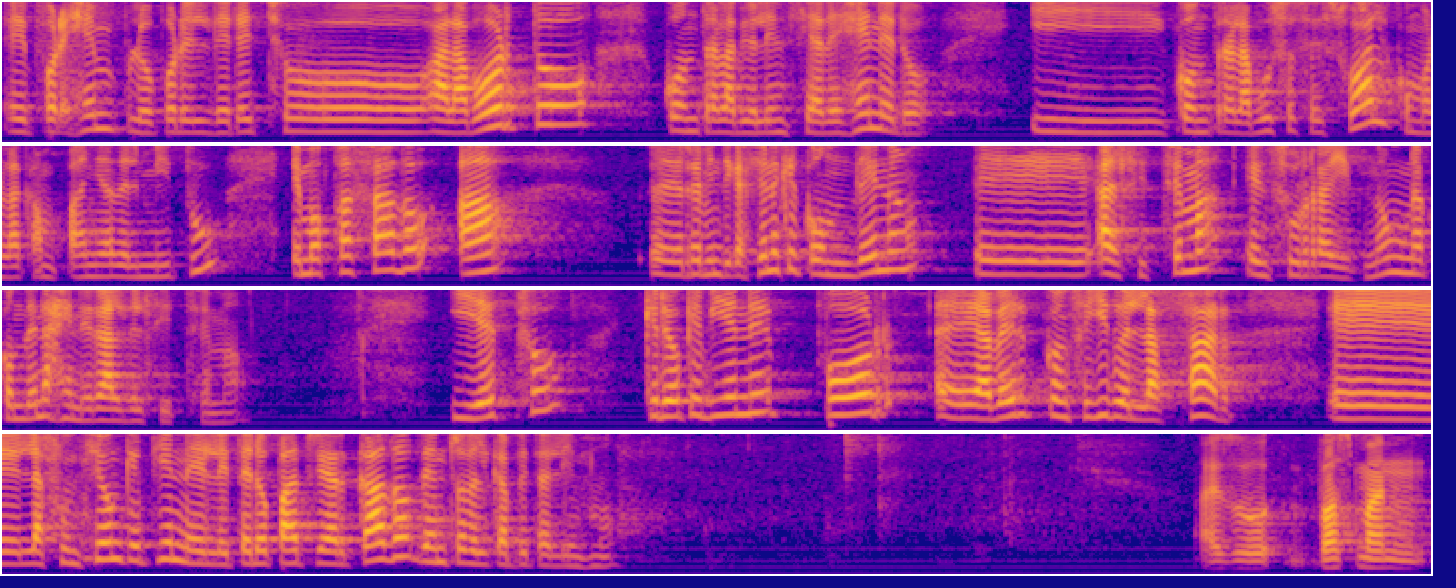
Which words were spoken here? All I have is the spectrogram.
eh, por ejemplo, por el derecho al aborto, contra la violencia de género y contra el abuso sexual, como la campaña del MeToo, hemos pasado a eh, reivindicaciones que condenan eh, al sistema en su raíz, ¿no? una condena general del sistema. Y esto creo que viene por haber conseguido enlazar eh, la función que tiene el heteropatriarcado dentro del Kapitalismus. Also was man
